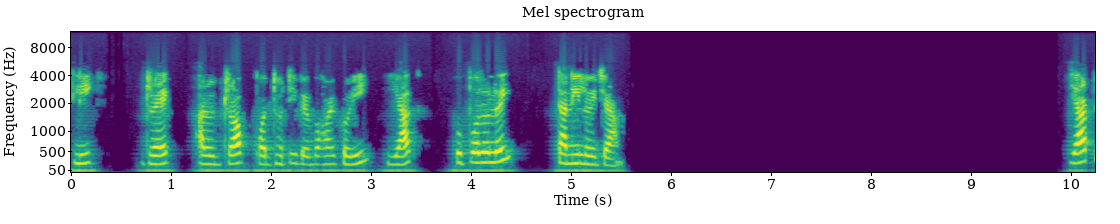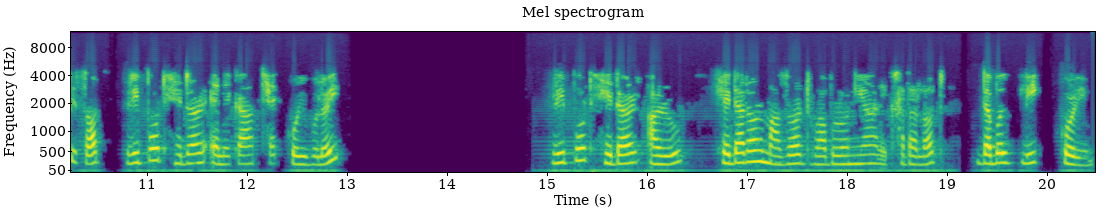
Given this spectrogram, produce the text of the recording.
ক্লিক ড্ৰেগ আৰু ড্ৰপ পদ্ধতি ব্যৱহাৰ কৰি ইয়াক ওপৰলৈ টানি লৈ যাম। ইয়াৰ পিছত ৰিপোৰ্ট হেডাৰ এলেকা ঠেক কৰিবলৈ ৰিপোৰ্ট হেডাৰ আৰু হেডাৰৰ মাজৰ ধোঁৱা বৰণীয়া ৰেখাডালত ডাবল ক্লিক কৰিম।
